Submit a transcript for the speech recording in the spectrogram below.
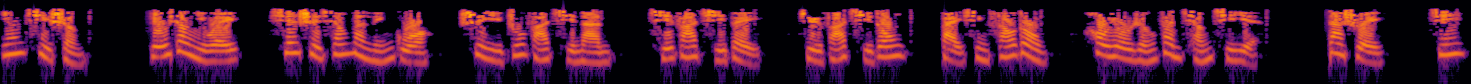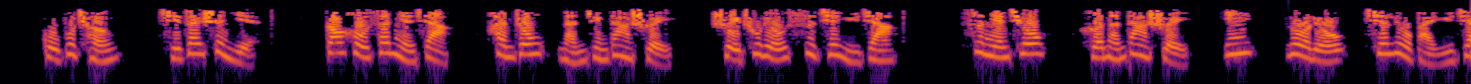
阴气盛。刘向以为。先是相慢邻国，是以诸伐其南，齐伐其北，举伐其东，百姓骚动。后又仍犯强其也。大水积，谷不成，其灾甚也。高后三年夏，汉中南郡大水，水出流四千余家。四年秋，河南大水，一洛流千六百余家，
